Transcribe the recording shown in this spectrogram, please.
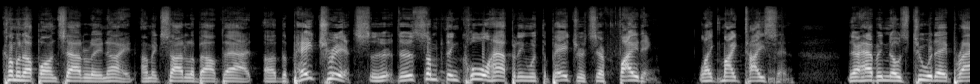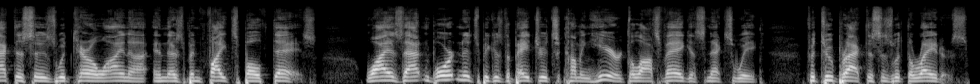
coming up on Saturday night. I'm excited about that. Uh, the Patriots, there's something cool happening with the Patriots. They're fighting like Mike Tyson. They're having those two a day practices with Carolina, and there's been fights both days. Why is that important? It's because the Patriots are coming here to Las Vegas next week for two practices with the Raiders.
